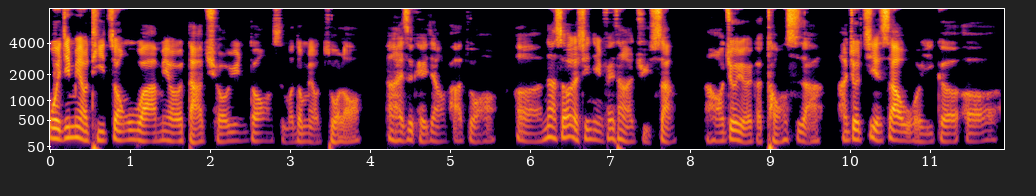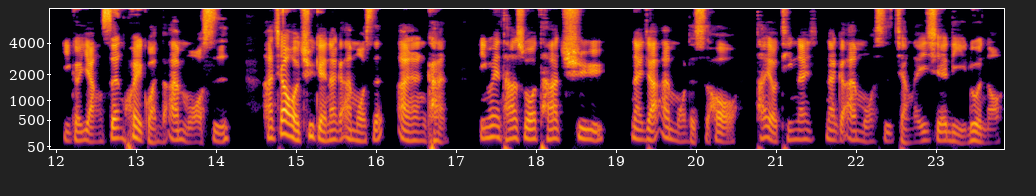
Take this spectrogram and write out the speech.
我已经没有提重物啊，没有打球运动，什么都没有做咯，但还是可以这样发作哈。呃，那时候的心情非常的沮丧，然后就有一个同事啊，他就介绍我一个呃一个养生会馆的按摩师，他叫我去给那个按摩师按按看，因为他说他去那家按摩的时候。他有听那那个按摩师讲了一些理论哦，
